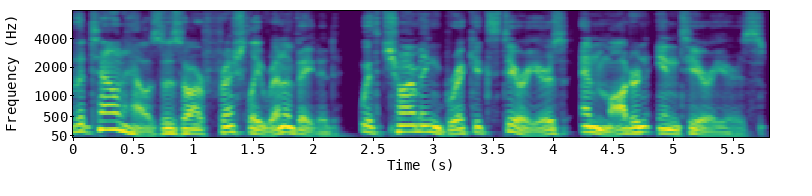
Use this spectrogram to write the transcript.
The townhouses are freshly renovated with charming brick exteriors and modern interiors.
